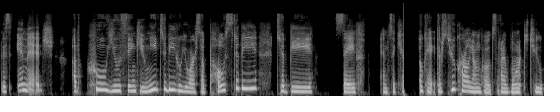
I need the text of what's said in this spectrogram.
this image of who you think you need to be who you are supposed to be to be safe and secure Okay, there's two Carl Jung quotes that I want to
